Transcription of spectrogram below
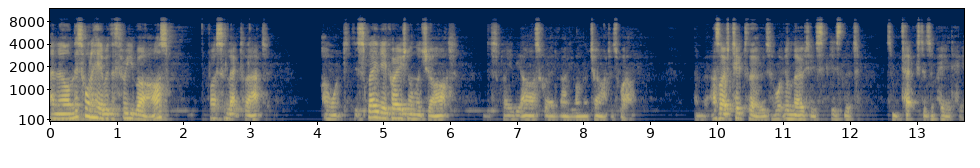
And then on this one here with the three bars, if I select that, I want to display the equation on the chart, and display the r squared value on the chart as well. And as I've ticked those, what you'll notice is that some text has appeared here.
